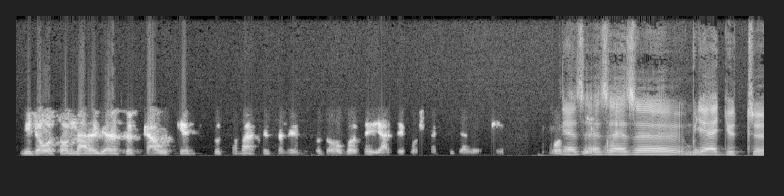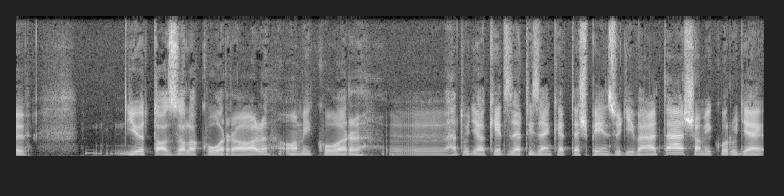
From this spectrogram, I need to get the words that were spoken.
videótonnál, ugye először scoutként tudtam elkezdeni a dolgozni, játékos megfigyelőként. Ez, ez, ez, ez ugye együtt jött azzal a korral, amikor, hát ugye a 2012-es pénzügyi váltás, amikor ugye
